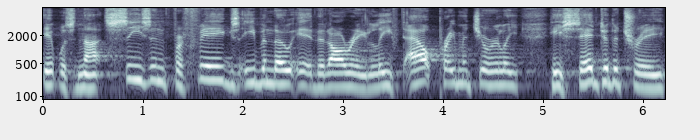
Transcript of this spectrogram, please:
it was not seasoned for figs, even though it had already leafed out prematurely, he said to the tree,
